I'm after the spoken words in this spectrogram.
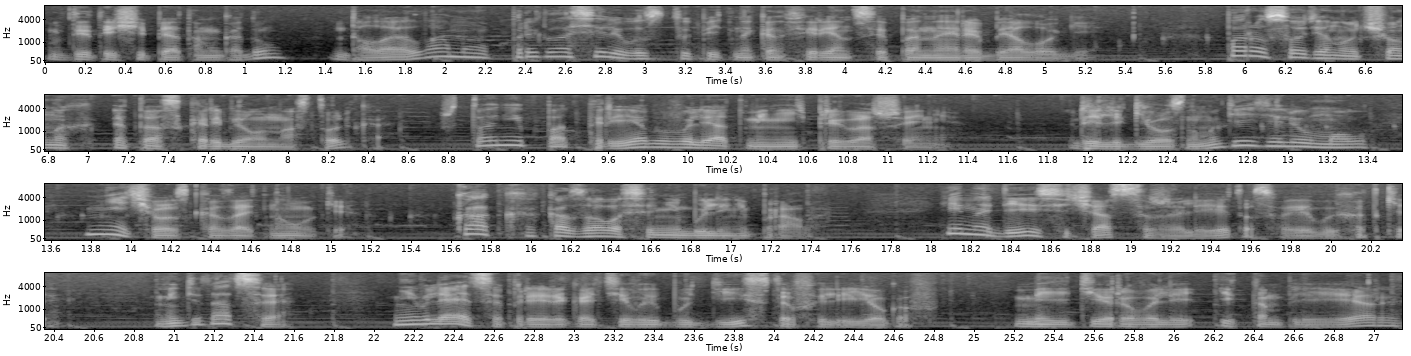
В 2005 году Далай-Ламу пригласили выступить на конференции по нейробиологии. Пару сотен ученых это оскорбило настолько, что они потребовали отменить приглашение. Религиозному деятелю, мол, нечего сказать науке – как оказалось, они были неправы. И, надеюсь, сейчас сожалеют о своей выходке. Медитация не является прерогативой буддистов или йогов. Медитировали и тамплиеры,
